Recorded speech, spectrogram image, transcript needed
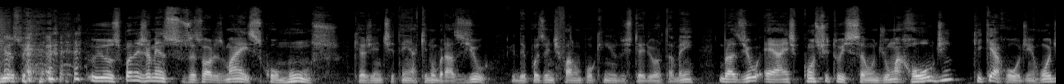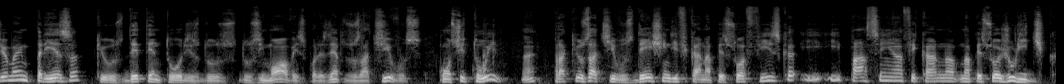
E os, e os planejamentos sucessórios mais comuns que a gente tem aqui no Brasil, e depois a gente fala um pouquinho do exterior também. No Brasil é a constituição de uma holding. O que, que é holding? Holding é uma empresa que os detentores dos, dos imóveis, por exemplo, dos ativos, constituem né, para que os ativos deixem de ficar na pessoa física e, e passem a ficar na, na pessoa jurídica.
